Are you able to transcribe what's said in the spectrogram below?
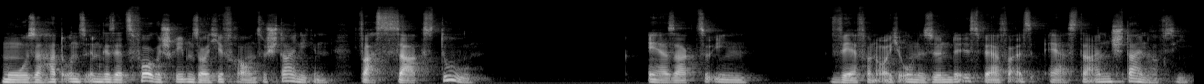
Mose hat uns im Gesetz vorgeschrieben, solche Frauen zu steinigen. Was sagst du? Er sagt zu ihnen, Wer von euch ohne Sünde ist, werfe als erster einen Stein auf sie.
